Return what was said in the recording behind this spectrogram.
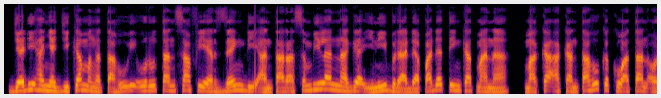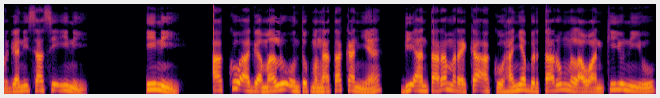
jadi hanya jika mengetahui urutan Xavier Zeng di antara sembilan naga ini berada pada tingkat mana, maka akan tahu kekuatan organisasi ini. Ini. Aku agak malu untuk mengatakannya, di antara mereka aku hanya bertarung melawan Qiyuniu,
